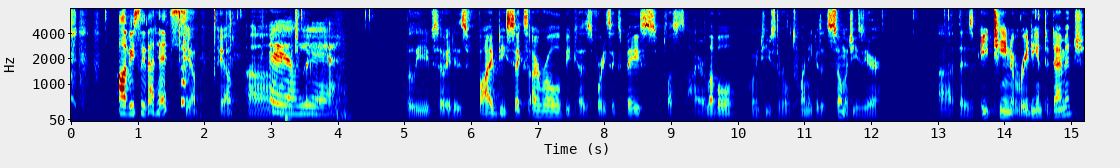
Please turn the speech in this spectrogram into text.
Obviously that hits. Yep, yep. Um, Hell which I yeah. believe so. It is 5d6 I roll because 4d6 base plus the higher level. Going to use the Roll20 because it's so much easier. Uh, that is 18 radiant damage,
